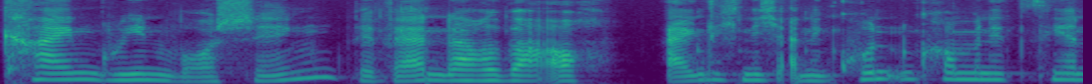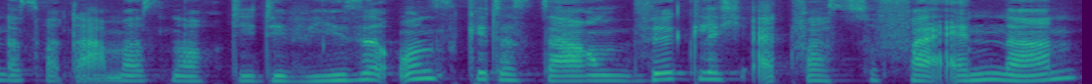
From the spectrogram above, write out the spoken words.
kein Greenwashing. Wir werden darüber auch eigentlich nicht an den Kunden kommunizieren. Das war damals noch die Devise. Uns geht es darum, wirklich etwas zu verändern.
